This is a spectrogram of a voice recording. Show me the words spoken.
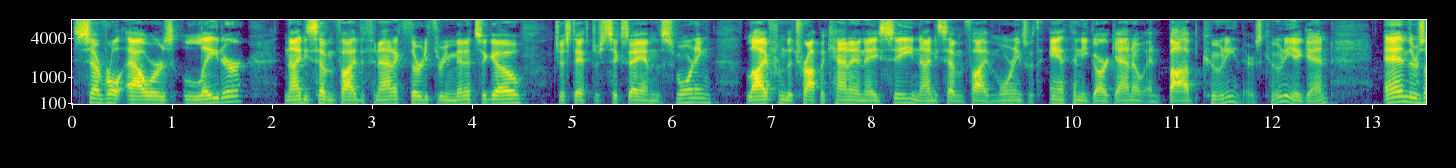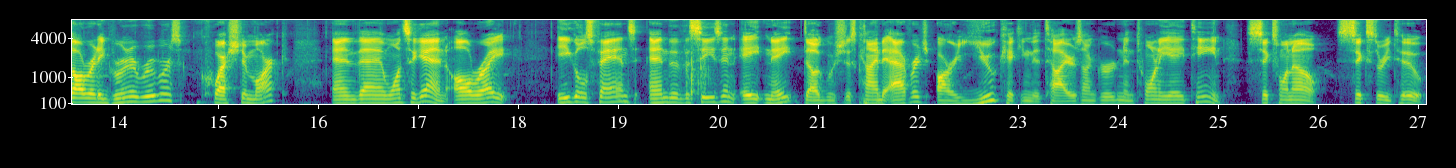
Several hours later, 97.5 The Fanatic, 33 minutes ago, just after 6 a.m. this morning, live from the Tropicana in AC, 97.5 mornings with Anthony Gargano and Bob Cooney. There's Cooney again. And there's already Gruden rumors, question mark. And then once again, all right, Eagles fans, end of the season, 8 and 8. Doug was just kind of average. Are you kicking the tires on Gruden in 2018? 610 632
